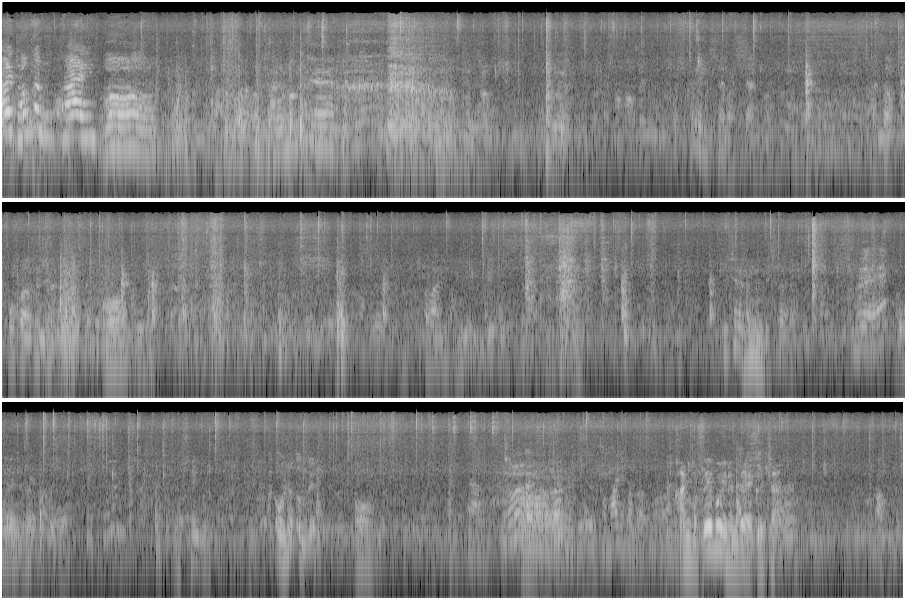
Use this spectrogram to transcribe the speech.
아니 정답 묻고 가 잉. 왜? 간이 뭐세 보이는데 그렇지 않아요.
